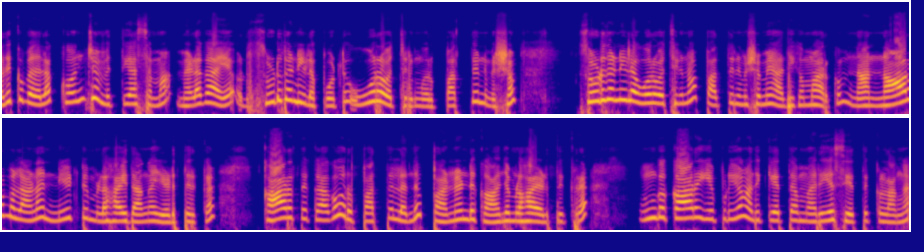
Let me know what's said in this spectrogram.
அதுக்கு பதிலாக கொஞ்சம் வித்தியாசமாக மிளகாயை ஒரு சுடுதண்ணியில் போட்டு ஊற வச்சுருங்க. ஒரு பத்து நிமிஷம். சுடுதண்ணியில் ஊற வச்சிங்கன்னா பத்து நிமிஷமே அதிகமாக இருக்கும். நான் நார்மலான நீட்டு மிளகாய் தாங்க எடுத்திருக்கேன். காரத்துக்காக ஒரு பத்துலேருந்து பன்னெண்டு காஞ்ச மிளகாய் எடுத்துக்கிறேன். உங்கள் காரம் எப்படியோ அதுக்கேற்ற மாதிரியே சேர்த்துக்கலாங்க.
